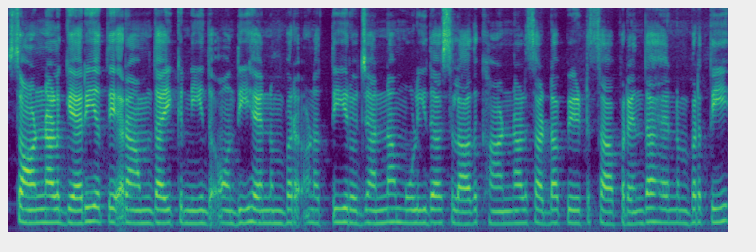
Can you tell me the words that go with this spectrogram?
ਸੌਣ ਨਾਲ ਗਹਿਰੀ ਅਤੇ ਆਰਾਮਦਾਇਕ ਨੀਂਦ ਆਉਂਦੀ ਹੈ। ਨੰਬਰ 29 ਰੋਜ਼ਾਨਾ ਮੂਲੀ ਦਾ ਸਲਾਦ ਖਾਣ ਨਾਲ ਸਾਡਾ ਪੇਟ ਸਾਫ਼ ਰਹਿੰਦਾ ਹੈ। ਨੰਬਰ 30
